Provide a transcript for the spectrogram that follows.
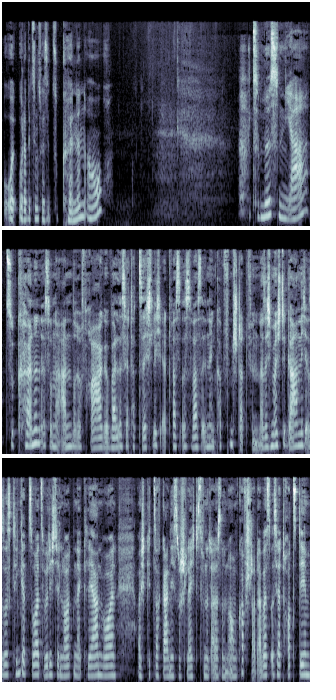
oder, oder beziehungsweise zu können auch? Zu müssen, ja. Zu können ist so eine andere Frage, weil es ja tatsächlich etwas ist, was in den Köpfen stattfindet. Also ich möchte gar nicht, also es klingt jetzt so, als würde ich den Leuten erklären wollen, euch geht's auch gar nicht so schlecht, es findet alles nur in eurem Kopf statt. Aber es ist ja trotzdem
